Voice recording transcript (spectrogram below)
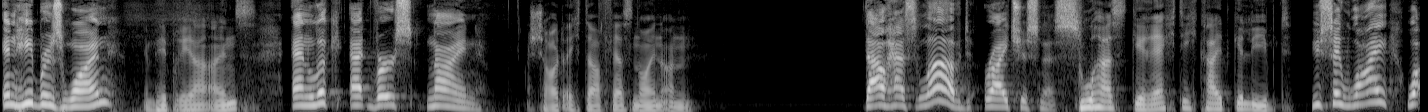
In Hebrews 1, Im Hebräer 1, and look at verse 9. schaut euch da Vers 9 an. Thou hast loved righteousness. Du hast Gerechtigkeit geliebt. You say, why, why,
